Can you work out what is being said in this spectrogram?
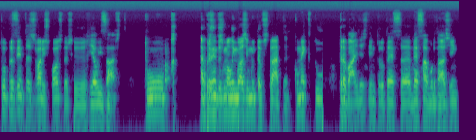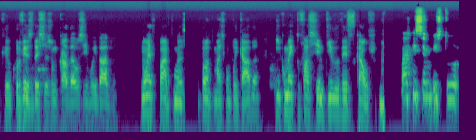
tu apresentas vários posters que realizaste. Tu apresentas uma linguagem muito abstrata. Como é que tu trabalhas dentro dessa, dessa abordagem que por vezes deixas um bocado a legibilidade, não é de parte, mas pronto, mais complicada? E como é que tu fazes sentido desse caos? Acho que isso, isto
